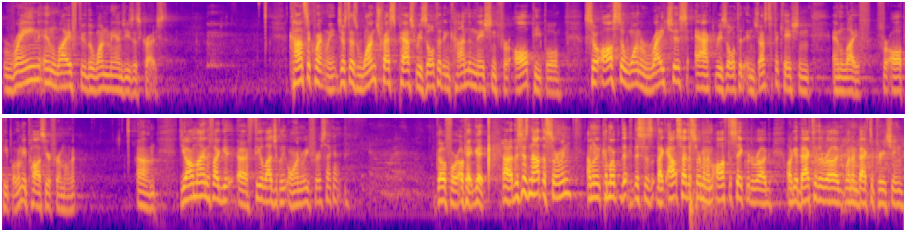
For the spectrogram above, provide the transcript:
reign in life through the one man, Jesus Christ? Consequently, just as one trespass resulted in condemnation for all people, so also one righteous act resulted in justification and life for all people. Let me pause here for a moment. Um, do y'all mind if I get uh, theologically ornery for a second? Go for it. Okay, good. Uh, this is not the sermon. I'm going to come up. This is like outside the sermon. I'm off the sacred rug. I'll get back to the rug when I'm back to preaching.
